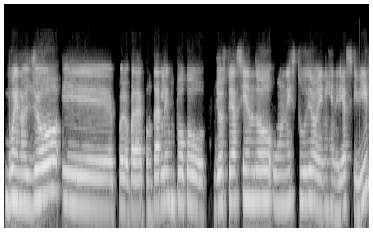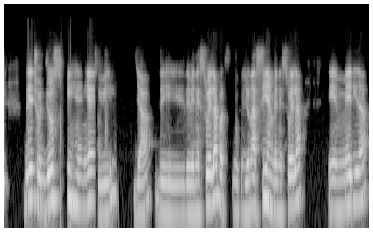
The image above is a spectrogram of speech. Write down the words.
Bueno, yo, eh, pero para contarles un poco, yo estoy haciendo un estudio en ingeniería civil. De hecho, yo soy ingeniera civil, ya, de, Venezuela, porque yo nací en Venezuela, en Mérida,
